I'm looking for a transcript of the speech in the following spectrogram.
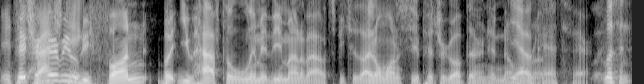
It's a Pitcher trash derby would take. be fun, but you have to limit the amount of outs because I don't want to see a pitcher go up there and hit no yeah, home okay, runs. that's fair. Listen,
